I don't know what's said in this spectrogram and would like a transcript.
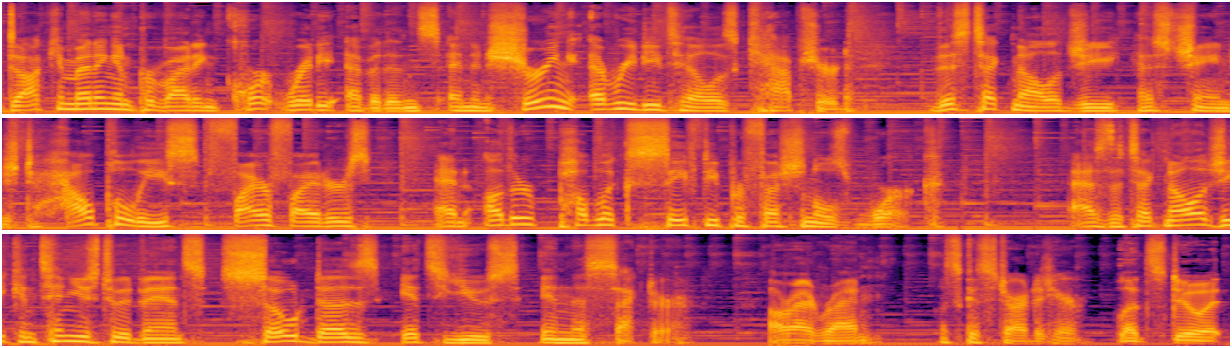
documenting and providing court ready evidence, and ensuring every detail is captured. This technology has changed how police, firefighters, and other public safety professionals work. As the technology continues to advance, so does its use in this sector. All right, Ryan, let's get started here. Let's do it.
